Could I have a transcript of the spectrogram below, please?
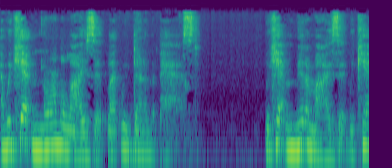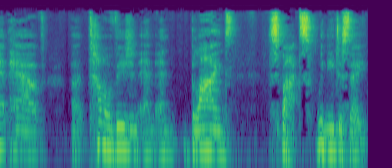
And we can't normalize it like we've done in the past. We can't minimize it. We can't have uh, tunnel vision and, and blind spots. We need to say,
